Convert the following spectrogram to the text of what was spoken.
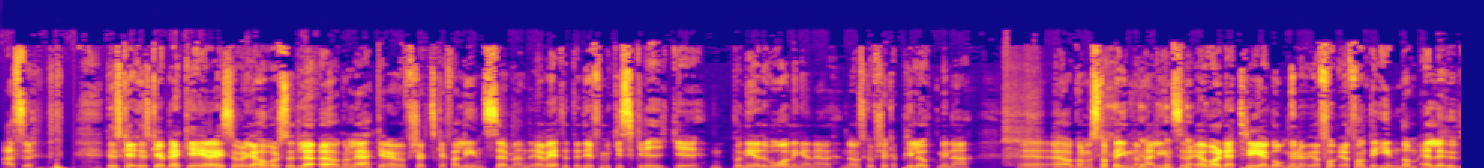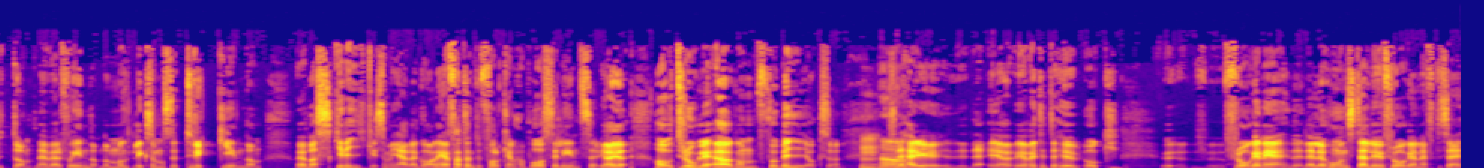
alltså, hur ska, hur ska jag bräcka era historier? Jag har varit så lä- ögonläkare och försökt skaffa linser, men jag vet inte, det är för mycket skrik i, på nedervåningen när, när de ska försöka pilla upp mina eh, ögon och stoppa in de här linserna. Jag har varit där tre gånger nu, jag får, jag får inte in dem eller ut dem när jag väl får in dem. De må, liksom måste trycka in dem och jag bara skriker som en jävla galning. Jag fattar inte hur folk kan ha på sig linser. Jag har otrolig ögonfobi också. Så Ja. det här är ju, jag, jag vet inte hur, och Frågan är, eller hon ställde ju frågan efter så här,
